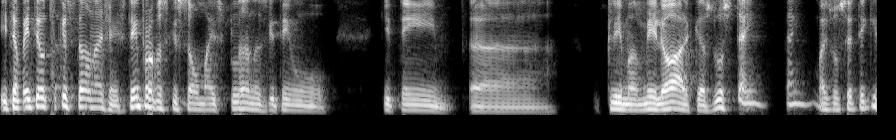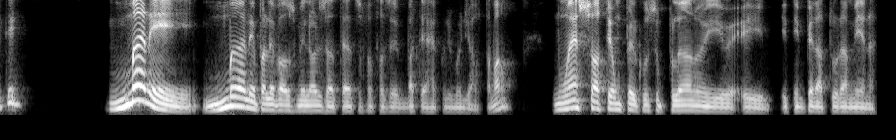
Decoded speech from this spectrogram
E também tem outra questão, né, gente? Tem provas que são mais planas, que tem o que tem uh, clima melhor que as duas? Tem, tem. Mas você tem que ter money, money para levar os melhores atletas para fazer bater recorde mundial, tá bom? Não é só ter um percurso plano e, e, e, temperatura amena.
